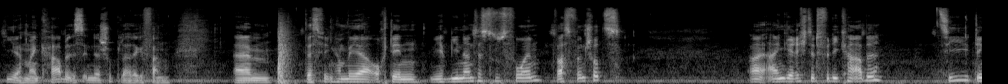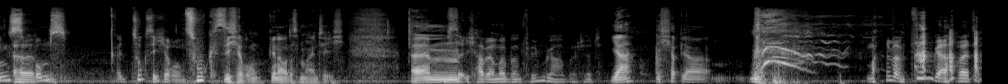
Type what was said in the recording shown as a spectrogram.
hier, mein Kabel ist in der Schublade gefangen. Ähm, deswegen haben wir ja auch den, wie, wie nanntest du es vorhin? Was für ein Schutz? Äh, eingerichtet für die Kabel? Zieh, Dings, Ähm, Bums? Zugsicherung. Zugsicherung, genau, das meinte ich. Ähm, Ich habe ja mal beim Film gearbeitet. ja, ich habe ja, Mal beim Film gearbeitet.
